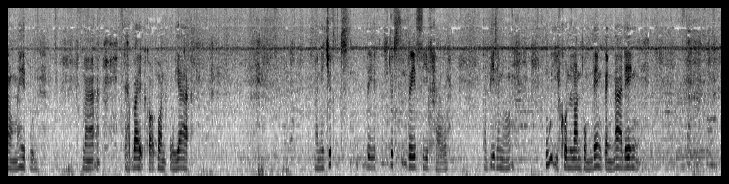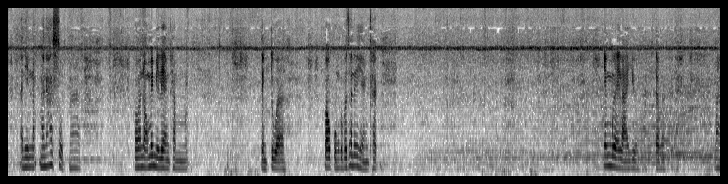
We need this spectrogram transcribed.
น้องมาเฮ็ดบุญ มากราบไหว้ขอพรปู่ย่าอันนี้ชุดเดรสชุดเดรสสีขาวทั้งพี่ทั้งน้อง อู้อีกคนรอนผมเด้งแต่งหน้าเด้ง อันนี้มันน่าสดมาก เพราะว่าน้องไม่มีแรงทำแต่งตัวเป่าผมกับพระท่านได้แหงคักยังเมื่อยหลายอยู่ แต่ว่ามา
